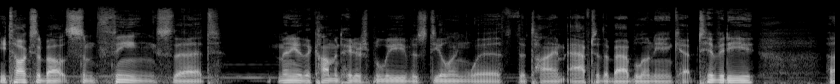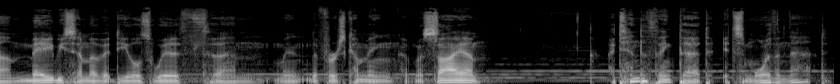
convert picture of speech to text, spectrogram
he talks about some things that many of the commentators believe is dealing with the time after the Babylonian captivity. Um, maybe some of it deals with um, the first coming of Messiah. I tend to think that it's more than that.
